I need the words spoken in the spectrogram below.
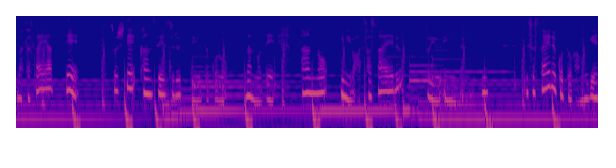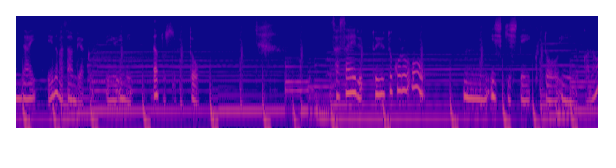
まあ、支え合ってそして完成するっていうところなので3の意味は支えるという意味になるんですね。で支えることが無限大っていうのが300っていう意味だとすると支えるというところをうん意識していくといいのかな？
